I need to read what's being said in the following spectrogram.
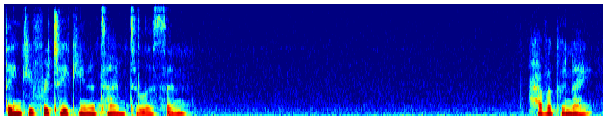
Thank you for taking the time to listen. Have a good night.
